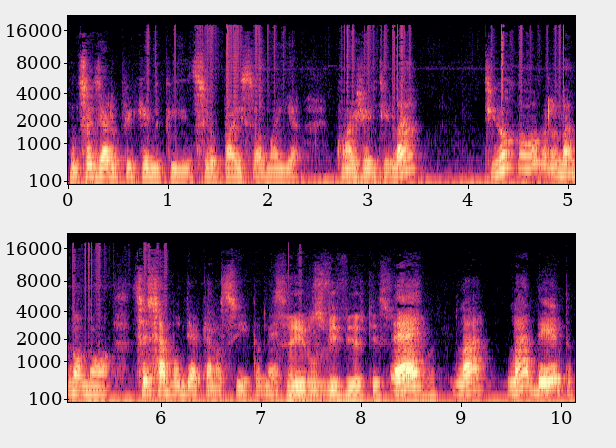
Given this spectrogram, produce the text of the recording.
Quando vocês eram pequenos que seu pai e sua mãe iam com a gente lá, tinha cobra lá, não, não. Vocês sabem onde é que elas ficam, né? Sei nos viver que eles É, falam. lá, lá dentro.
